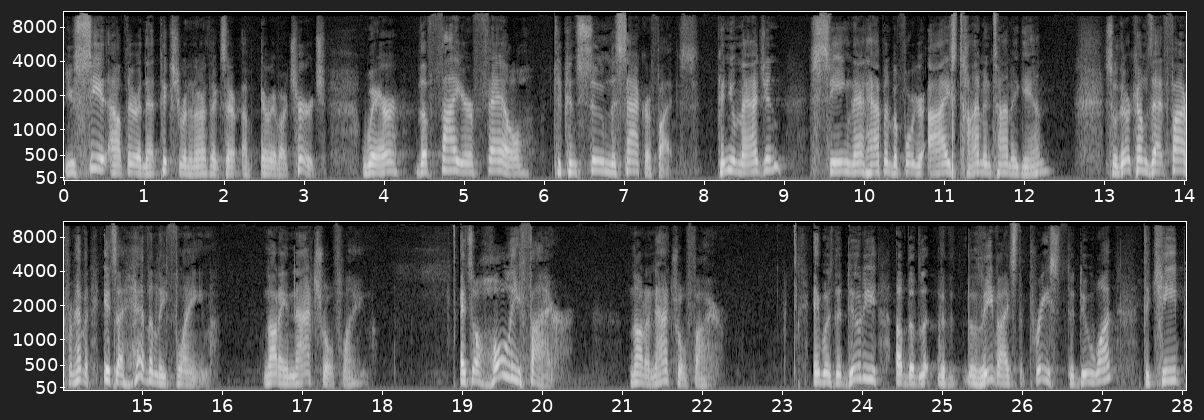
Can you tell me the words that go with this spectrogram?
You see it out there in that picture in an orthodox area of our church where the fire fell to consume the sacrifice. Can you imagine seeing that happen before your eyes time and time again? So there comes that fire from heaven. It's a heavenly flame, not a natural flame. It's a holy fire, not a natural fire. It was the duty of the, the, the Levites, the priests, to do what? To keep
